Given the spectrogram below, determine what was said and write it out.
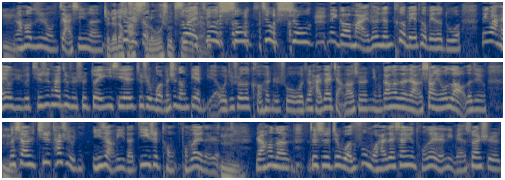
嗯然后这种假新闻，就刘德华死了无数次对，就收就收那个买的人特别特别的多。另外还有一个，其实他就是是对一些就是我们是能辨别，我就说的可恨之处，我就还在讲到是你们刚刚在讲上有老的这种，嗯那像其实它是有影响力的。第一是同同类的人，嗯，然后呢，就是就我的父母还在相应同类人里面，算是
